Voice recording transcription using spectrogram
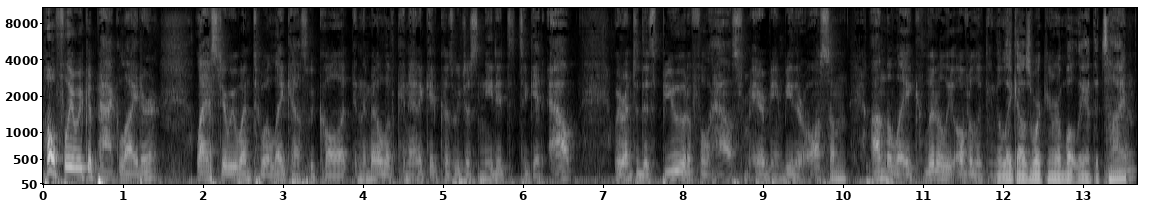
Hopefully, we could pack lighter. Last year, we went to a lake house, we call it, in the middle of Connecticut because we just needed to get out. We rented this beautiful house from Airbnb. They're awesome on the lake, literally overlooking the lake. I was working remotely at the time.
